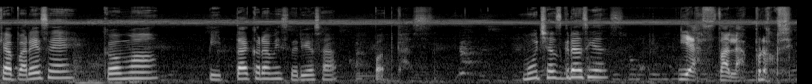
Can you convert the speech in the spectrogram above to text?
que aparece como Bitácora Misteriosa Podcast. Muchas gracias. Y hasta la próxima.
